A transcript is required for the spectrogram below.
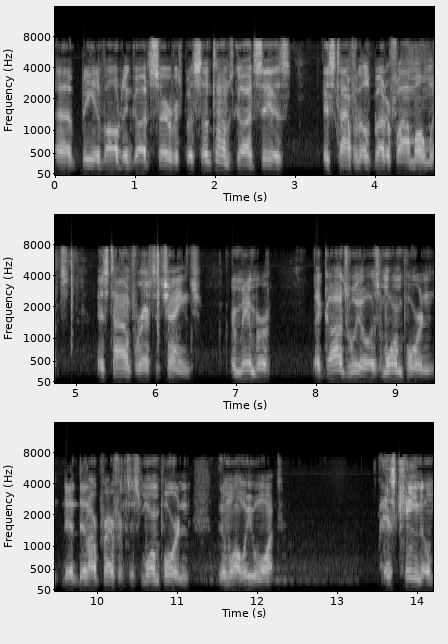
uh, be involved in God's service. But sometimes God says it's time for those butterfly moments. It's time for us to change. Remember that God's will is more important than, than our preferences, more important than what we want. His kingdom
